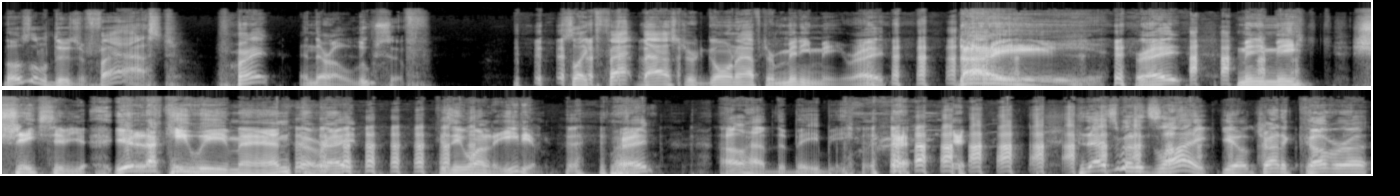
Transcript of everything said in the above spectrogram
those little dudes are fast, right? And they're elusive. It's like fat bastard going after mini me, right? Die, right? Mini me shakes him. You, you're lucky, wee man, right? Because he wanted to eat him, right? I'll have the baby. That's what it's like, you know, trying to cover a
